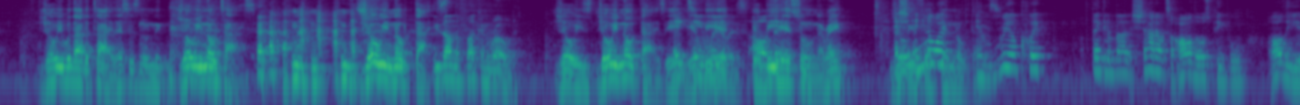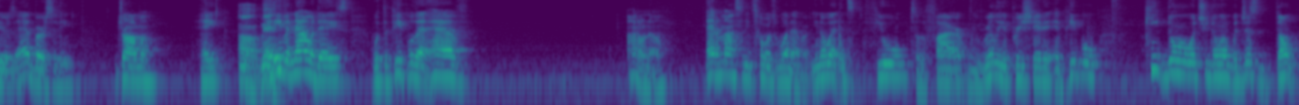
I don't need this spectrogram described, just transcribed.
Joey without a tie. That's his new name. Joey no ties. Joey no ties. He's on the fucking road. Joey's Joey no ties. He, 18 he'll be here. wheelers He'll be day. here soon. All right. And, sh- Joey and you know what? no ties. And real quick, thinking about it. Shout out to all those people, all the years, adversity, drama, hate. Oh man. And even nowadays, with the people that have, I don't know, animosity towards whatever. You know what? It's fuel to the fire. We really appreciate it, and people keep doing what you're doing, but just don't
